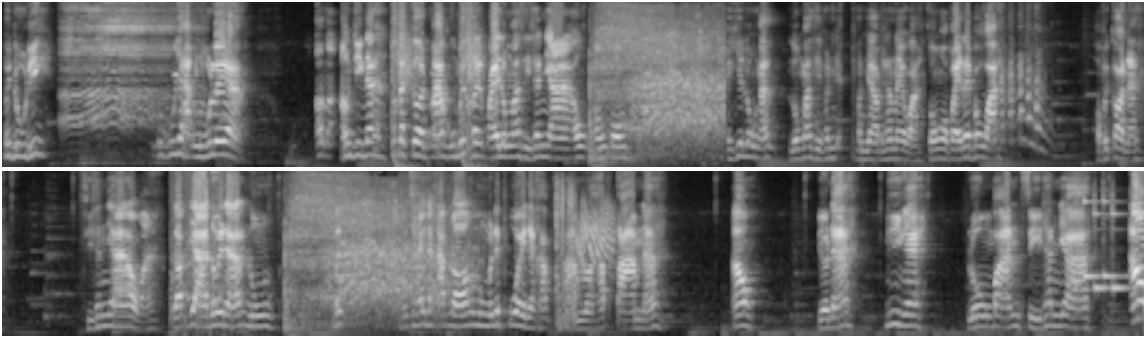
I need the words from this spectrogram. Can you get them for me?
ไปดูดิกูอยากรู้เลยอะ เอาเอาจริงนะตั้งแต่เกิดมากูไม่เคยไปโรงพยาบาลศรีธัญญา เอาเอาตรงไอ้ที่โรงงานโรงพยาบาลศรีธัญญาไปทางไหนวะ ตรงออกไปได้ปะวะ ออกไปก่อนนะศรีธัญญาออกมา รับยาด้วยนะลุง ไม่ไม่ใช่นะครับ น้องลุงไม่ได้ป่วยนะครับ ตามนะครับตามนะ เอาเดี๋ยวนะ นี่ไง โรงพยาบาลศรีธัญญา เอ้า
